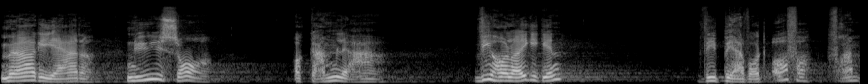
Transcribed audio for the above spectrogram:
Mørke hjerter, nye sår og gamle ar. Vi holder ikke igen. Vi bærer vort offer frem.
